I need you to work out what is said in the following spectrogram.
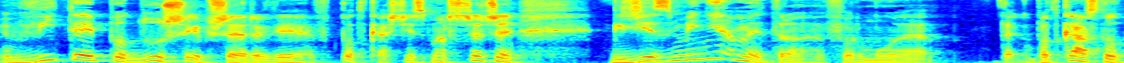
Witaj po dłuższej przerwie w podcaście Smart Rzeczy, gdzie zmieniamy trochę formułę tego podcastu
